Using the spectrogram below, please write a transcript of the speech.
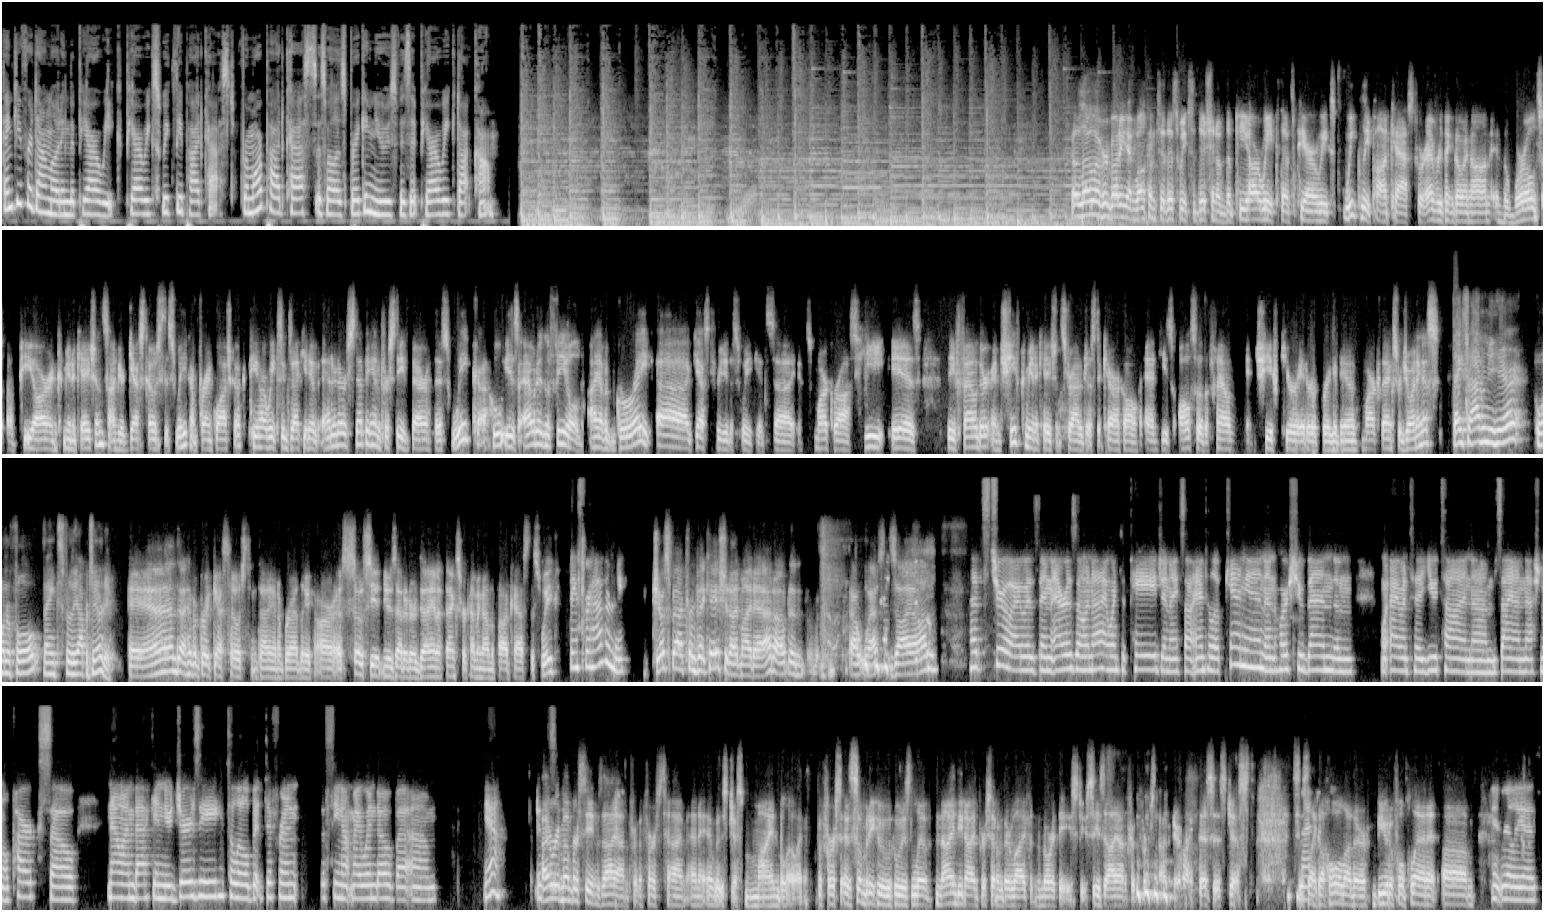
Thank you for downloading the PR Week, PR Week's weekly podcast. For more podcasts as well as breaking news, visit prweek.com. Hello, everybody, and welcome to this week's edition of the PR Week. That's PR Week's weekly podcast for everything going on in the worlds of PR and communications. I'm your guest host this week. I'm Frank Washkuch, PR Week's executive editor, stepping in for Steve Barrett this week, uh, who is out in the field. I have a great uh, guest for you this week. It's uh, it's Marc Ross. He is the founder and chief communication strategist at Caracal, and he's also the founder and chief curator of Brigadoon. Marc, thanks for joining us. Thanks for having me here. Wonderful. Thanks for the opportunity. And I have a great guest host, Diana Bradley, our associate news editor. Diana, thanks for coming on the podcast this week. Thanks for having me. Just back from vacation, I might add, out in out west, Zion. That's true. I was in Arizona. I went to Page and I saw Antelope Canyon and Horseshoe Bend and I went to Utah and um, Zion National Park. So now I'm back in New Jersey. It's a little bit different, the scene out my window, but um, yeah. I remember seeing Zion for the first time, and it was just mind blowing. The first, as somebody who who has lived ninety nine percent of their life in the Northeast, you see Zion for the first time, and you're like, "This is just, this is like a whole other beautiful planet." Um, it really is.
